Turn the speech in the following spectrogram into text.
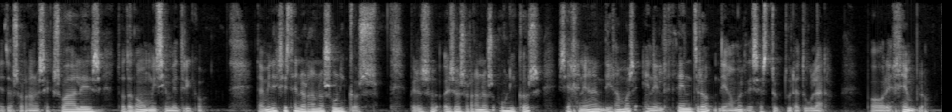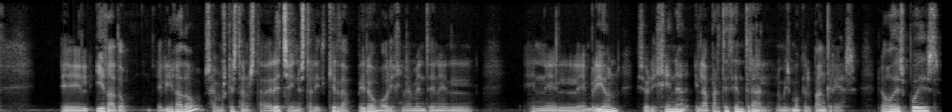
eh, dos órganos sexuales, todo como muy simétrico. También existen órganos únicos, pero esos órganos únicos se generan, digamos, en el centro, digamos, de esa estructura tubular. Por ejemplo, el hígado. El hígado, sabemos que está a nuestra derecha y no está a la izquierda, pero originalmente en el, en el embrión se origina en la parte central, lo mismo que el páncreas. Luego después,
